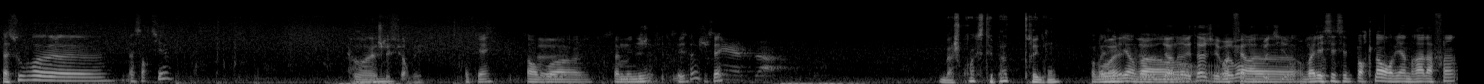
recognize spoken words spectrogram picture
Ça s'ouvre euh, la sortie Ouais, je l'ai fermé. Ok. Ça envoie euh, ça menu. Tu sais? Bah, je crois que c'était pas très grand. Bon, vas-y, Ouais, viens, on le va, dernier étage est on va vraiment faire, tout petit, euh, en on va laisser cette porte là, on reviendra à la fin.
